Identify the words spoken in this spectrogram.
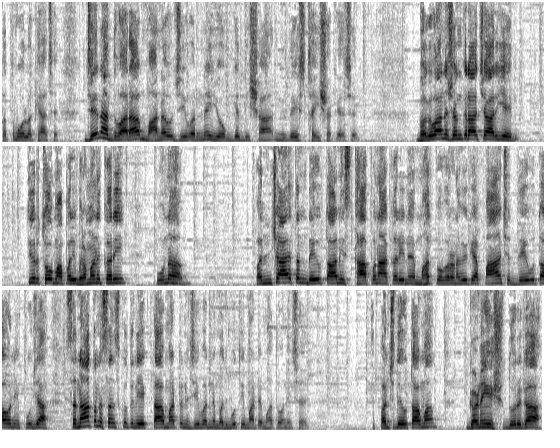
તત્વો લખ્યા છે, જેના દ્વારા માનવ જીવનને યોગ્ય દિશા નિર્દેશ થઈ શકે છે. ભગવાન શંકરાચાર્યે તીર્થોમાં પરિભ્રમણ કરી, પુનઃ પંચાયતન દેવતાની સ્થાપના કરીને મહત્વ વર્ણવ્યું કે આ પાંચ દેવતાઓની પૂજા સનાતન સંસ્કૃતિની એકતા માટે અને જીવનને મજબૂતી માટે મહત્વની છે. પંચ દેવતાઓમાં ગણેશ, દુર્ગા,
